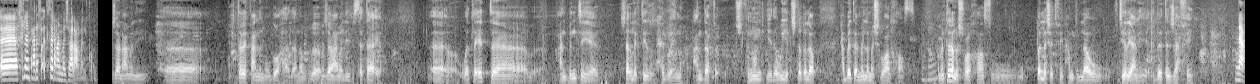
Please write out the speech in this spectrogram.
آه خلينا نتعرف أكثر عن مجال عملكم. مجال عملي آه، مختلف عن الموضوع هذا. أنا مجال عملي بالستائر. آه، وتلاقيت آه، عند بنتي شغلة كثير حلوة إنه عندها فنون يدوية بتشتغلها. حبيت أعمل لها مشروعها الخاص. عملت لها مشروع خاص وبلشت فيه الحمد لله وكثير يعني قدرت تنجح فيه. نعم.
